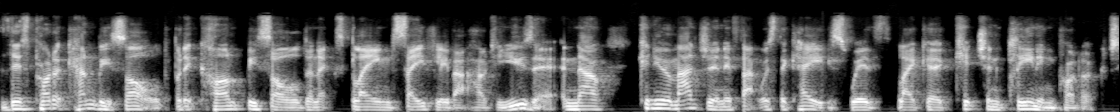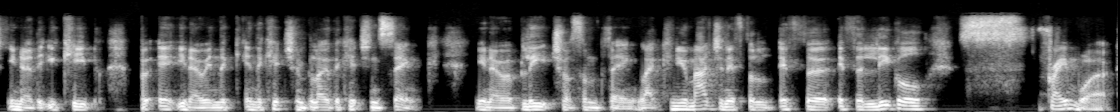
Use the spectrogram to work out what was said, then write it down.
this product can be sold, but it can't be sold and explained safely about how to use it. And now, can you imagine if that was the case with like a kitchen cleaning product, you know, that you keep, you know, in the in the kitchen below the kitchen sink, you know, a bleach or something? Like, can you imagine if the if the if the legal framework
